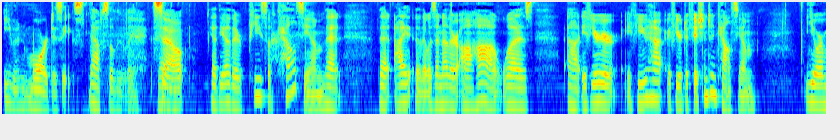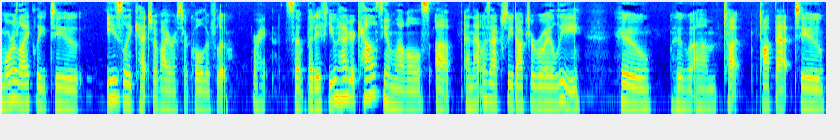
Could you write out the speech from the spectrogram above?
even more disease. Absolutely. So, yeah, yeah the other piece of calcium that that I that was another aha was uh, if you're if you have if you're deficient in calcium, you are more likely to easily catch a virus or cold or flu. Right. So, but if you have your calcium levels up, and that was actually Dr. Royal Lee, who who um, taught taught that to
